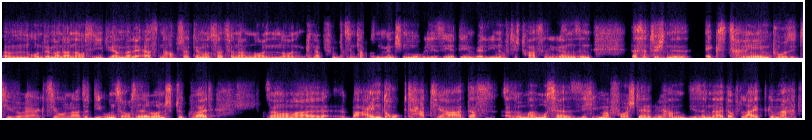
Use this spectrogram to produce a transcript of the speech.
Ähm, und wenn man dann auch sieht, wir haben bei der ersten Hauptstadtdemonstration am 9.9. knapp 15.000 Menschen mobilisiert, die in Berlin auf die Straße gegangen sind. Das ist natürlich eine extrem positive Reaktion, also die uns auch selber ein Stück weit sagen wir mal, beeindruckt hat, ja, das, also man muss ja sich immer vorstellen, wir haben diese Night of Light gemacht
